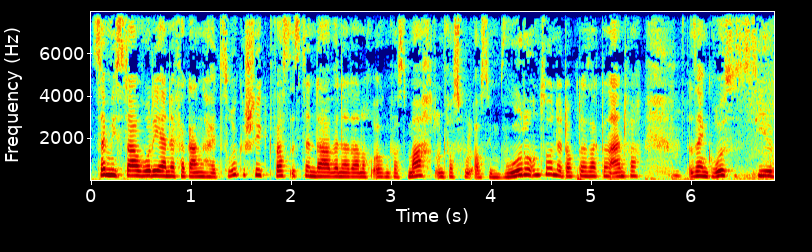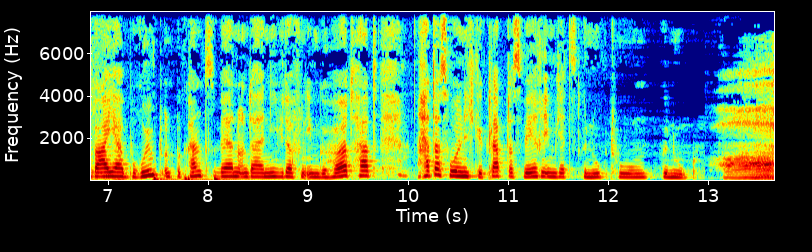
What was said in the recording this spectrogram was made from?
Sammy Star wurde ja in der Vergangenheit zurückgeschickt. Was ist denn da, wenn er da noch irgendwas macht und was wohl aus ihm wurde und so? Und der Doktor sagt dann einfach, sein größtes Ziel war ja berühmt und bekannt zu werden und da er nie wieder von ihm gehört hat, hat das wohl nicht geklappt. Das wäre ihm jetzt Genugtuung genug. Oh,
